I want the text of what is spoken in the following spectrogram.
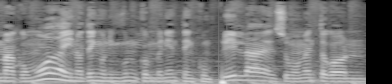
me acomoda y no tengo ningún inconveniente en cumplirla. En su momento con,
